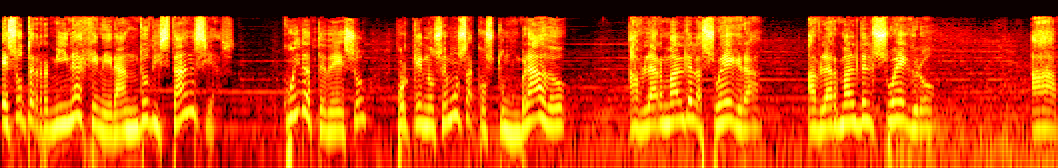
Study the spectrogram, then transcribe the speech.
eso termina generando distancias. Cuídate de eso porque nos hemos acostumbrado a hablar mal de la suegra, a hablar mal del suegro, a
